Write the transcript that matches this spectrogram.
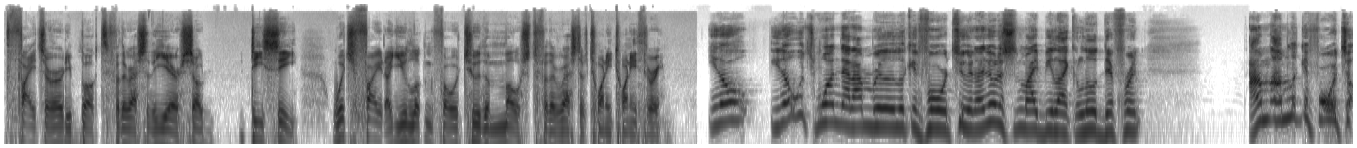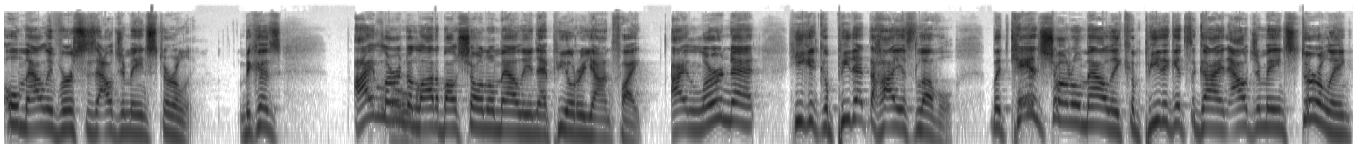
fights are already booked for the rest of the year. So, DC, which fight are you looking forward to the most for the rest of 2023? You know, you know what's one that I'm really looking forward to, and I know this might be like a little different I'm I'm looking forward to O'Malley versus Aljamain Sterling because I learned oh, a lot about Sean O'Malley in that Petr Yan fight. I learned that he can compete at the highest level, but can Sean O'Malley compete against a guy in Aljamain Sterling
